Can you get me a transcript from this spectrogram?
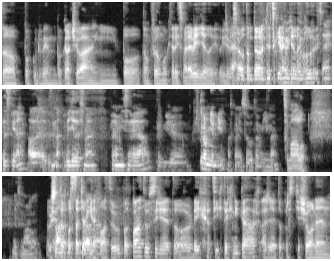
to, pokud vím, pokračování po tom filmu, který jsme neviděli, takže bychom Právě. o tom teoreticky neměli mluvit. Teoreticky ne, ale zna, viděli jsme první seriál, takže Kromě mě. aspoň něco o tom víme. Co málo. Něco málo. Už si to v podstatě ani nepamatuju. Pa- Pamatuju si, že je to o dechacích technikách a že je to prostě shonen.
